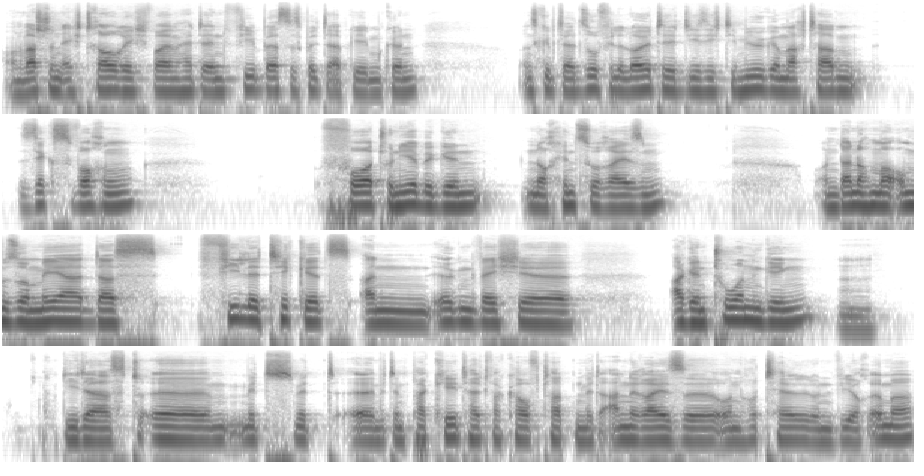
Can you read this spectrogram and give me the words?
und war schon echt traurig, weil man hätte ein viel besseres Bild abgeben können. Und es gibt halt so viele Leute, die sich die Mühe gemacht haben, sechs Wochen vor Turnierbeginn noch hinzureisen. Und dann nochmal umso mehr, dass viele Tickets an irgendwelche Agenturen gingen, mhm. die das äh, mit, mit, äh, mit dem Paket halt verkauft hatten, mit Anreise und Hotel und wie auch immer.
